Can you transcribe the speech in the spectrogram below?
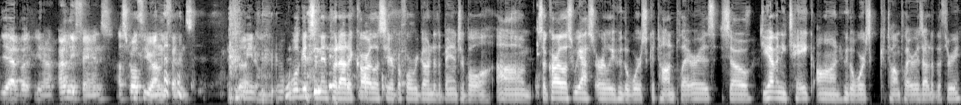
yeah, but you know, OnlyFans. I scroll through your OnlyFans. I mean, we'll get some input out of Carlos here before we go into the banter bowl. Um, so, Carlos, we asked earlier who the worst Catan player is. So, do you have any take on who the worst Catan player is out of the three?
